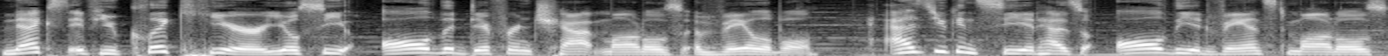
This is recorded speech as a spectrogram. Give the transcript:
Next, if you click here, you'll see all the different chat models available. As you can see, it has all the advanced models,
